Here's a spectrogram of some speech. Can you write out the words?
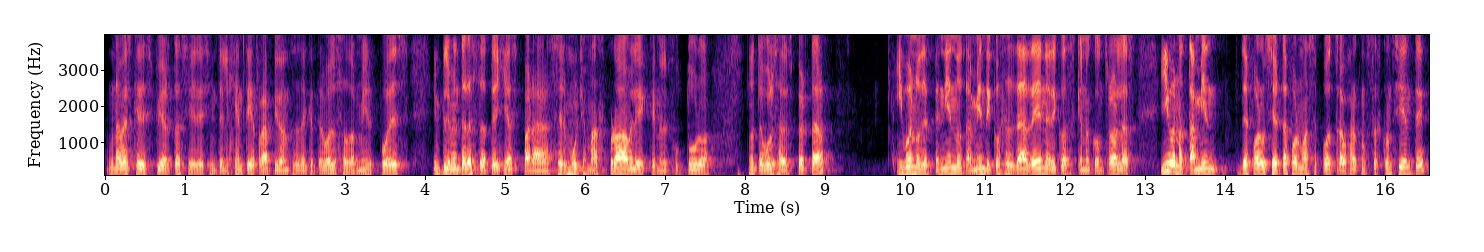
Una vez que despiertas y eres inteligente y rápido antes de que te vuelvas a dormir, puedes implementar estrategias para ser mucho más probable que en el futuro no te vuelvas a despertar. Y bueno, dependiendo también de cosas de ADN, de cosas que no controlas. Y bueno, también de forma, cierta forma se puede trabajar cuando estás consciente,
